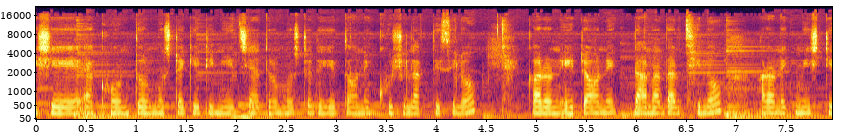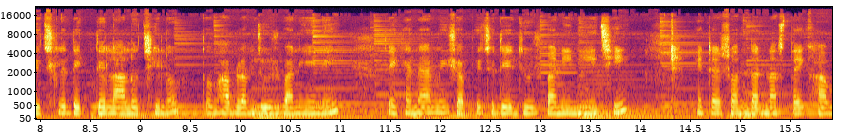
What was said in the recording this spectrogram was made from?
এসে এখন তরমুজটা কেটে নিয়েছি আর তরমুজটা দেখে তো অনেক খুশি লাগতেছিল, কারণ এটা অনেক দানাদার ছিল আর অনেক মিষ্টিও ছিল, দেখতে লালও ছিল। তো ভাবলাম জুস বানিয়ে নিই। তো এখানে আমি সব কিছু দিয়ে জুস বানিয়ে নিয়েছি। এটা সন্ধ্যার নাস্তায় খাব।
